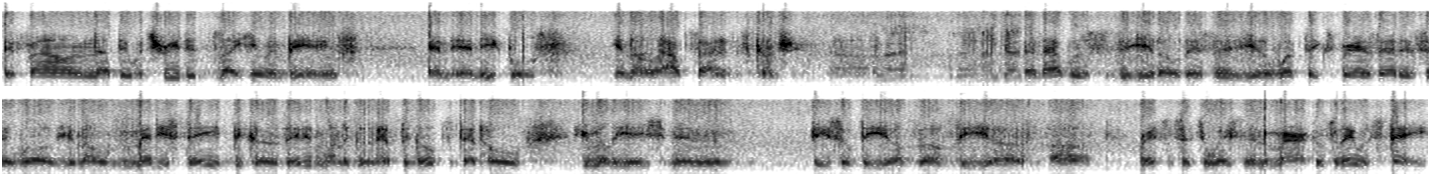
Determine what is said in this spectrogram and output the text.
They found that they were treated like human beings and, and equals, you know, outside of this country. Uh, right. And that was, the, you know, they said, you know, once they experienced that, they said, well, you know, many stayed because they didn't want to go, have to go through that whole humiliation and piece of the of, of the uh, uh, racial situation in America. So they would stay,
